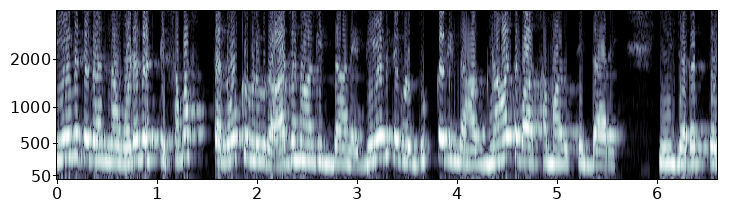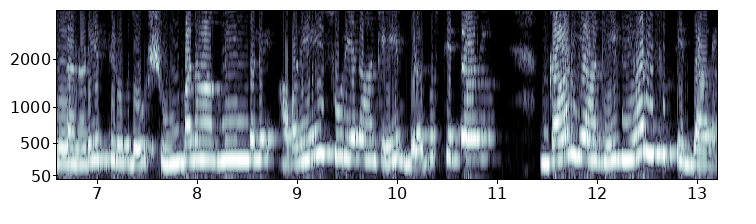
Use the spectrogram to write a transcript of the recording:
ದೇವತೆಗಳನ್ನ ಒಡೆದಟ್ಟಿ ಸಮಸ್ತ ಲೋಕಗಳು ರಾಜನಾಗಿದ್ದಾನೆ. ದೇವತೆಗಳು ದುಃಖದಿಂದ ಅಜ್ಞಾತವಾಸ ಮಾಡುತ್ತಿದ್ದಾರೆ. ಈ ಜಗತ್ತೆಲ್ಲ ನಡೆಯುತ್ತಿರುವುದು ಶುಂಭನ ಅಗ್ನಿಯಿಂದಲೇ ಅವನೇ ಸೂರ್ಯನಾಗಿ ಬೆಳಗುತ್ತಿದ್ದಾನೆ. ಗಾಳಿಯಾಗಿ ವಿಹರಿಸುತ್ತಿದ್ದಾನೆ.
